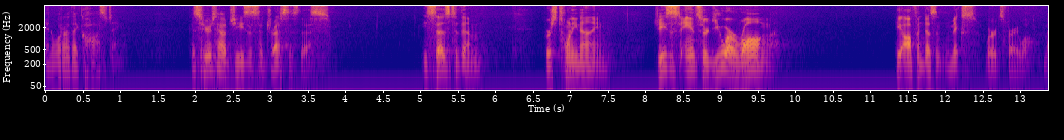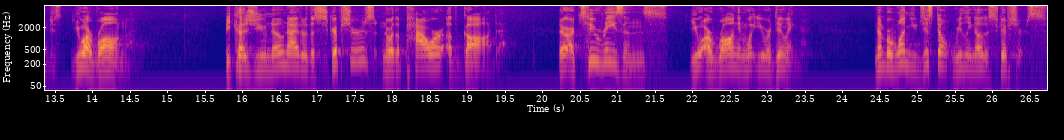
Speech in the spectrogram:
And what are they costing? Because here's how Jesus addresses this. He says to them, verse 29, Jesus answered, You are wrong. He often doesn't mix words very well. I just, You are wrong because you know neither the scriptures nor the power of God. There are two reasons you are wrong in what you are doing. Number one, you just don't really know the scriptures.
